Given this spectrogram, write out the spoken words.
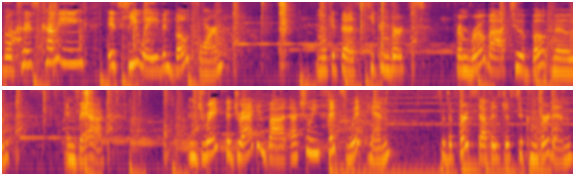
Look who's coming! It's HeatWave in boat form. And look at this, he converts from robot to a boat mode and back. And Drake, the dragon bot, actually fits with him. So the first step is just to convert him,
